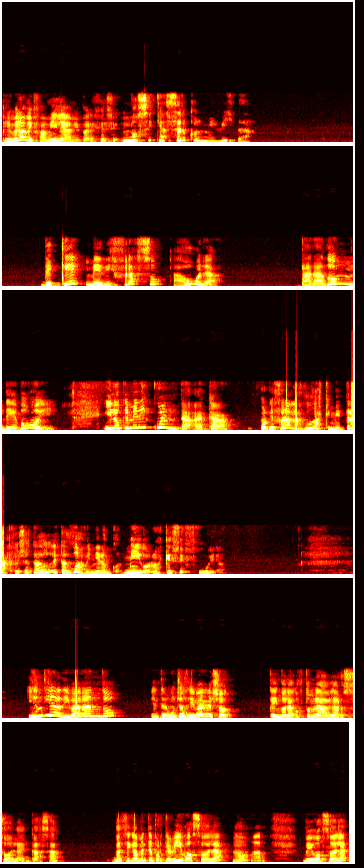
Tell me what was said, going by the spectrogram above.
primero a mi familia, a mi pareja, no sé qué hacer con mi vida. ¿De qué me disfrazo ahora? ¿Para dónde voy? Y lo que me di cuenta acá porque fueron las dudas que me traje. Yo estas, estas dudas vinieron conmigo, no es que se fueran. Y un día divagando, entre muchos divagues, yo tengo la costumbre de hablar sola en casa. Básicamente porque vivo sola, ¿no? Ah, vivo sola.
